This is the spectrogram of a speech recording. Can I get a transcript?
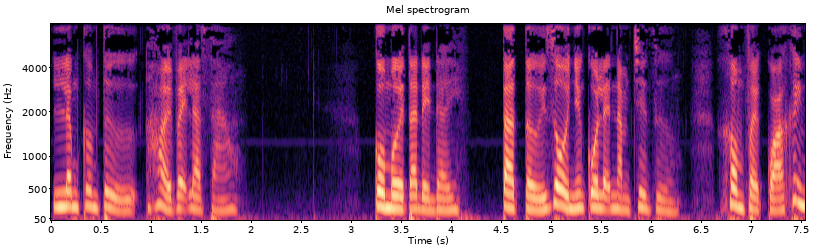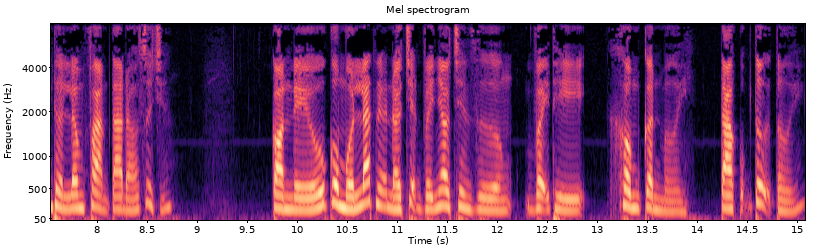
Lâm công tử hỏi vậy là sao? Cô mời ta đến đây. Ta tới rồi nhưng cô lại nằm trên giường. Không phải quá khinh thường Lâm Phạm ta đó rồi chứ. Còn nếu cô muốn lát nữa nói chuyện với nhau trên giường, vậy thì không cần mời. Ta cũng tự tới.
